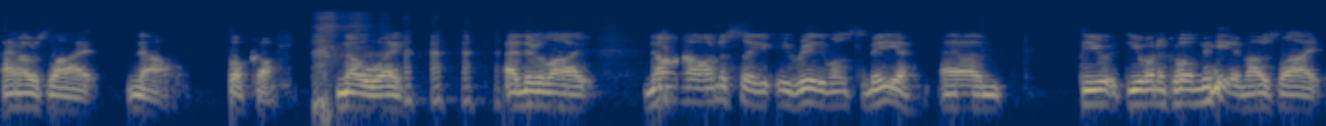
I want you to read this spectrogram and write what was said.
And I was like, "No, fuck off, no way." and they were like, "No, no, honestly, he really wants to meet you. Um, do you do you want to go and meet him?" I was like,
